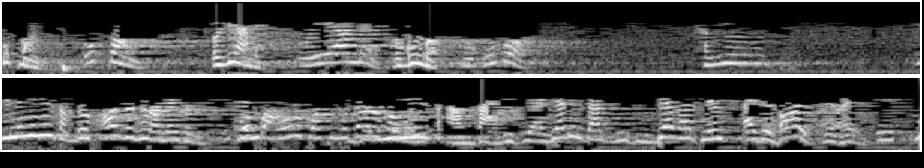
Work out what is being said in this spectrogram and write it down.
Upon. Upon. Ojiame. Ojiame. Ogumbo. Ogumbo. Have you... In the meanings of those, all those who are mentioned, Ogumbo, The meanings are bad. If you are hearing that, if you bear that name, I say, Hoi. Ètú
